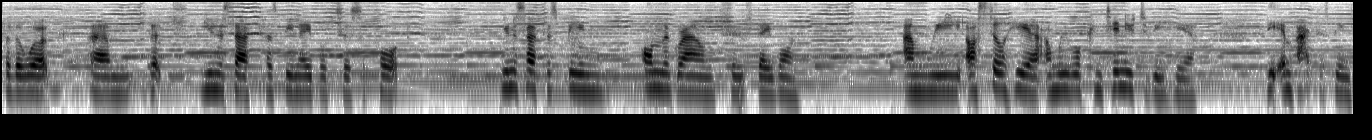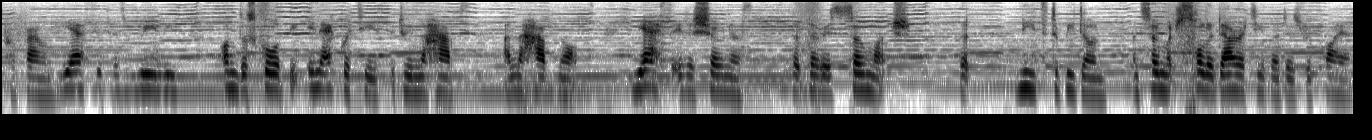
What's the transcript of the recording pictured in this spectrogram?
for the work um, that UNICEF has been able to support. UNICEF has been on the ground since day one, and we are still here and we will continue to be here. The impact has been profound. Yes, it has really underscored the inequities between the haves and the have-nots. Yes, it has shown us that there is so much that needs to be done and so much solidarity that is required.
